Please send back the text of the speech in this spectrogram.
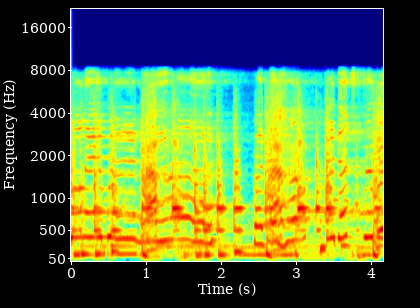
Beneran Padahal dadak semiran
